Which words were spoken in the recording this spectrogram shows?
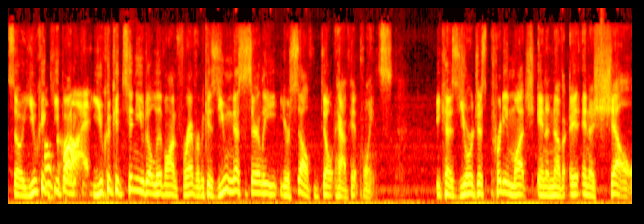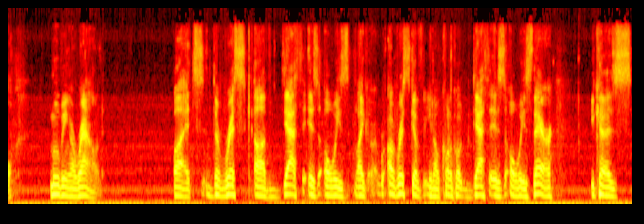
So you could Oh, keep on you could continue to live on forever because you necessarily yourself don't have hit points because you're just pretty much in another in a shell moving around but the risk of death is always like a risk of you know quote unquote death is always there because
